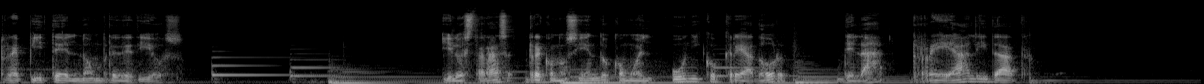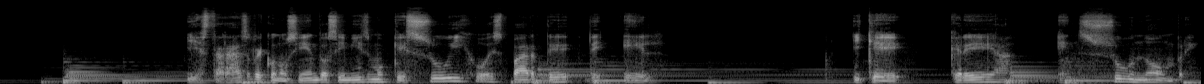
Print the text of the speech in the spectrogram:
Repite el nombre de Dios y lo estarás reconociendo como el único creador de la realidad. Y estarás reconociendo a sí mismo que su Hijo es parte de Él y que crea en su nombre.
